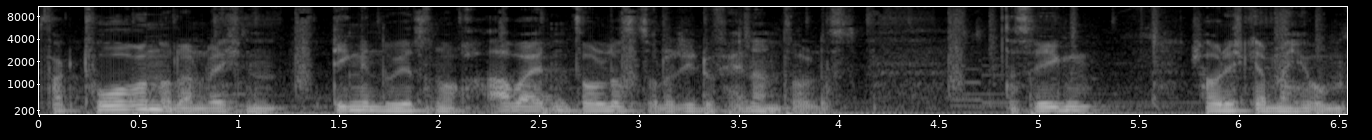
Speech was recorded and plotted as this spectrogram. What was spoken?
Faktoren oder an welchen Dingen du jetzt noch arbeiten solltest oder die du verändern solltest. Deswegen schau dich gerne mal hier um.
